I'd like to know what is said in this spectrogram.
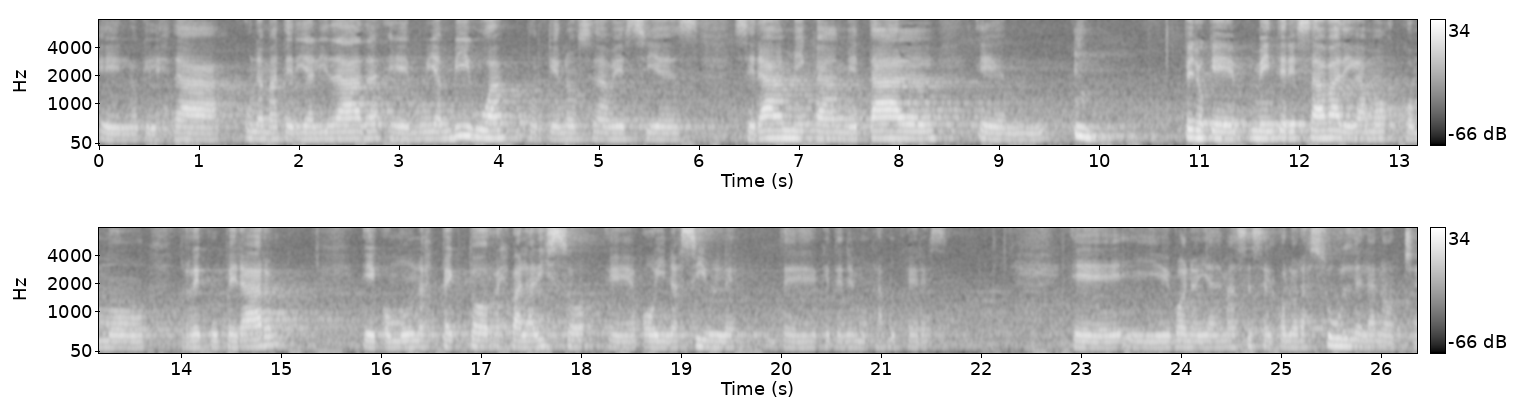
eh, lo que les da una materialidad eh, muy ambigua, porque no sabe si es cerámica, metal, em, pero que me interesaba, digamos, como recuperar eh, como un aspecto resbaladizo eh, o inasible que tenemos las mujeres. y bueno, y además es el color azul de la noche.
